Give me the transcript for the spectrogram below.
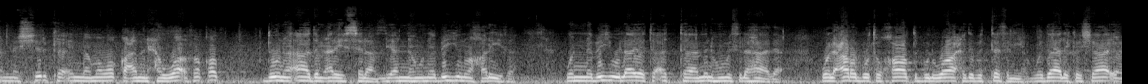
أن الشرك إنما وقع من حواء فقط دون آدم عليه السلام لأنه نبي وخليفة. والنبي لا يتأتى منه مثل هذا والعرب تخاطب الواحد بالتثنية وذلك شائع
